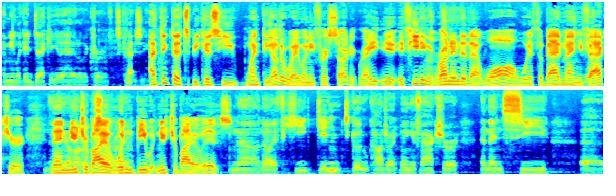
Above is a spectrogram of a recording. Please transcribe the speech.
I mean, like a decade ahead of the curve. It's crazy. I think that's because he went the other way when he first started, right? If he didn't run into that wall with a bad manufacturer, No, then you're 100% NutraBio right. wouldn't be what NutraBio is. No, no. If he didn't go to a contract manufacturer and then see uh,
